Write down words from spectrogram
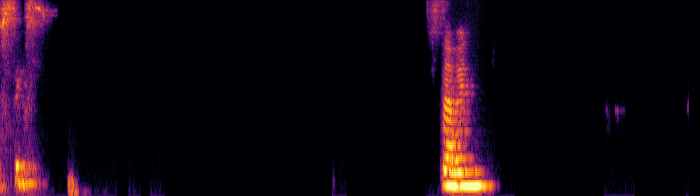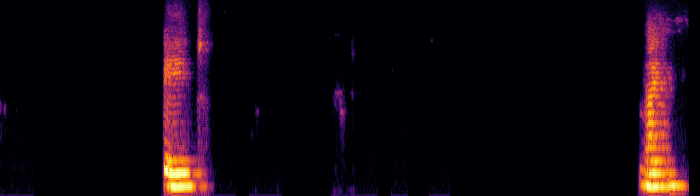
Six. Seven. Eight, nine,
